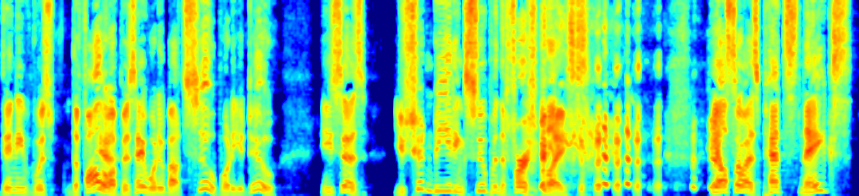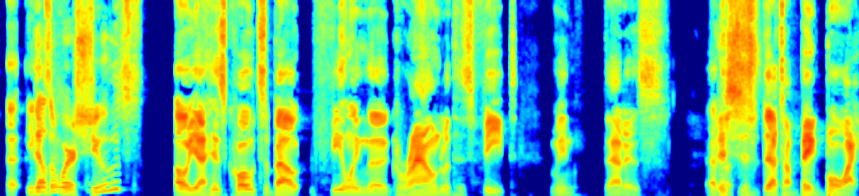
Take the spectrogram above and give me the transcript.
then he was the follow up is, hey, what about soup? What do you do? He says you shouldn't be eating soup in the first place. he also has pet snakes. He doesn't wear shoes. Oh yeah, his quotes about feeling the ground with his feet. I mean, that is that's It's a, just- that's a big boy.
